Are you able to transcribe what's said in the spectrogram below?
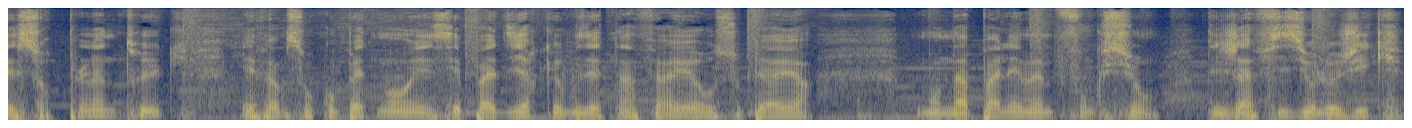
Et sur plein de trucs, les femmes sont complètement, et c'est pas dire que vous êtes inférieur ou supérieur, mais on n'a pas les mêmes fonctions, déjà physiologiques,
